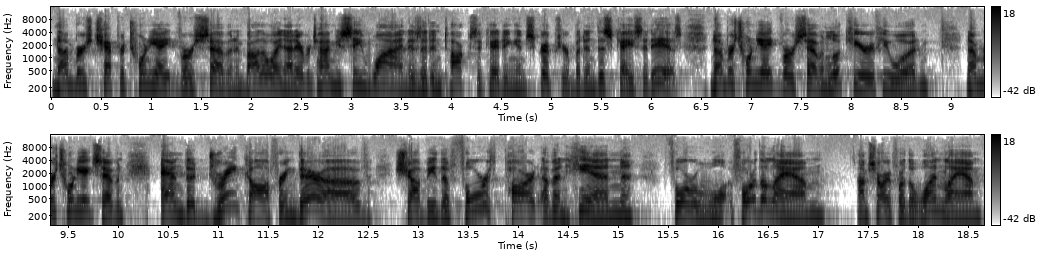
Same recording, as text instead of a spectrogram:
Numbers chapter 28, verse 7. And by the way, not every time you see wine is it intoxicating in Scripture, but in this case it is. Numbers 28, verse 7. Look here if you would. Numbers 28, 7. And the drink offering thereof shall be the fourth part of an hin for, for the lamb, I'm sorry, for the one lamb.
